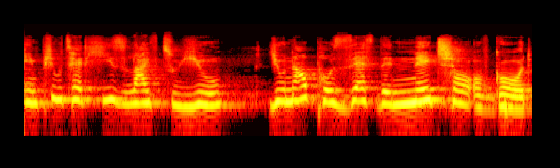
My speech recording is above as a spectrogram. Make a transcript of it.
imputed his life to you. You now possess the nature of God.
